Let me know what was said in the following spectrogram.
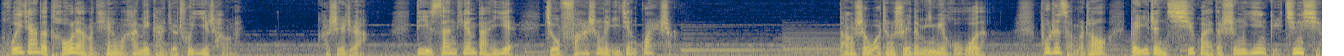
回家的头两天，我还没感觉出异常来，可谁知啊，第三天半夜就发生了一件怪事儿。当时我正睡得迷迷糊糊的，不知怎么着被一阵奇怪的声音给惊醒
